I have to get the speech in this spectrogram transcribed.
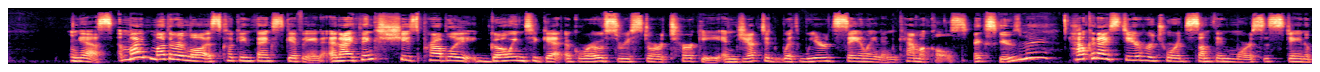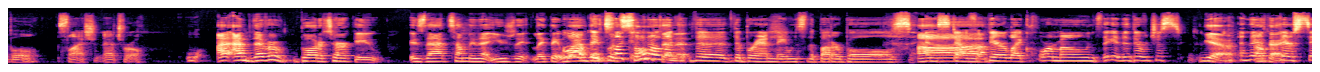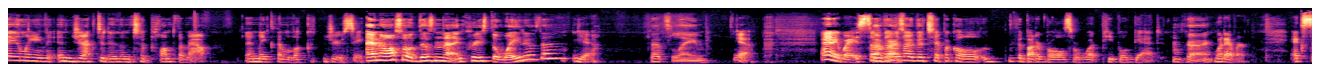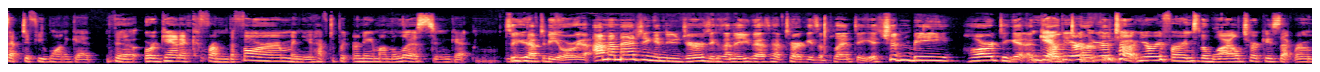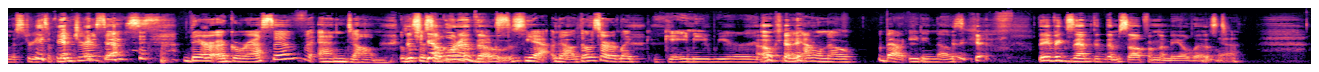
Yes, my mother-in-law is cooking Thanksgiving, and I think she's probably going to get a grocery store turkey injected with weird saline and chemicals. Excuse me. How can I steer her towards something more sustainable slash natural? Well, I, I've never bought a turkey. Is that something that usually like they? why Well, do they it's put like salt you know, in like it? the the brand names, the Butterballs and Ah. stuff. They're like hormones. They, they're just Yeah, and they're okay. they're saline injected in them to plump them out and make them look juicy. and also, doesn't that increase the weight of them? yeah, That's lame. yeah. Anyway, so Okay. those are the typical the Butterballs are what people get. Okay. Whatever, except if you want to get the organic from the farm, and you have to put your name on the list and get. So you have to be organized. I'm imagining in New Jersey because I know you guys have turkeys aplenty. It shouldn't be hard to get a Yeah, good you're turkey. you're, ta- you're referring to the wild turkeys that roam the streets of New Jersey. They're aggressive and dumb. which is get one of mix. those. Yeah, no, those are like gamey, weird. Okay. I don't know about eating those. They've exempted themselves from the meal list. Yeah.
